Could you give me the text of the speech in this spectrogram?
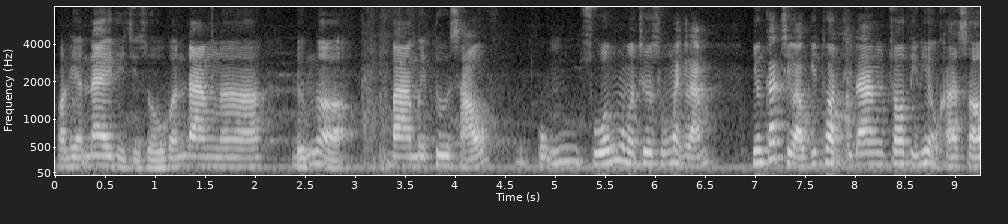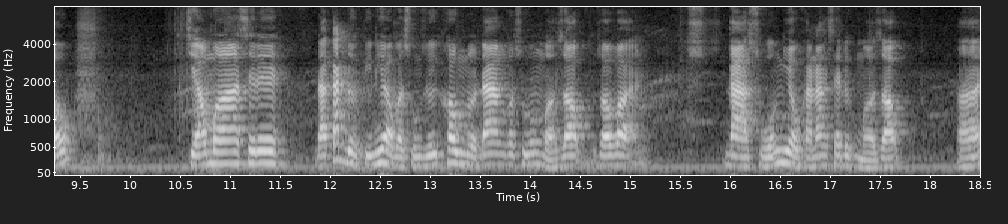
Còn hiện nay thì chỉ số vẫn đang ờ, đứng ở 34.6 cũng xuống nhưng mà chưa xuống mạnh lắm. Nhưng các chỉ báo kỹ thuật thì đang cho tín hiệu khá xấu. Chỉ MACD đã cắt được tín hiệu và xuống dưới không rồi đang có xuống mở rộng. Do vậy, đà xuống nhiều khả năng sẽ được mở rộng. Đấy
